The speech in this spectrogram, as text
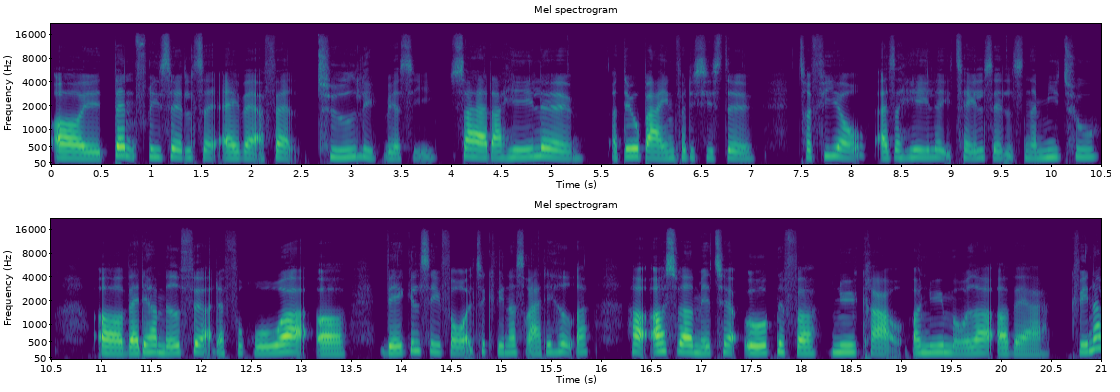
Og øh, den frisættelse er i hvert fald tydelig, vil jeg sige. Så er der hele, og det er jo bare inden for de sidste 3-4 år, altså hele i talesættelsen af MeToo, og hvad det har medført af furore og vækkelse i forhold til kvinders rettigheder, har også været med til at åbne for nye krav og nye måder at være kvinder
